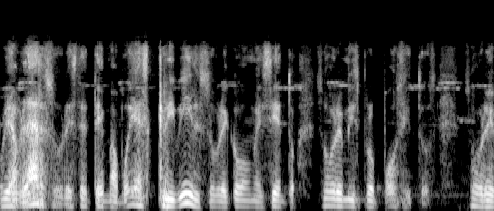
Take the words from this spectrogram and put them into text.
voy a hablar sobre este tema, voy a escribir sobre cómo me siento, sobre mis propósitos, sobre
